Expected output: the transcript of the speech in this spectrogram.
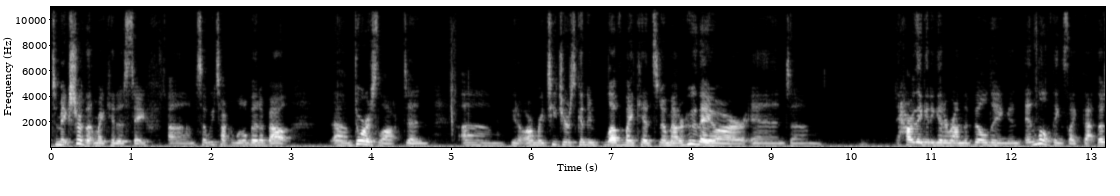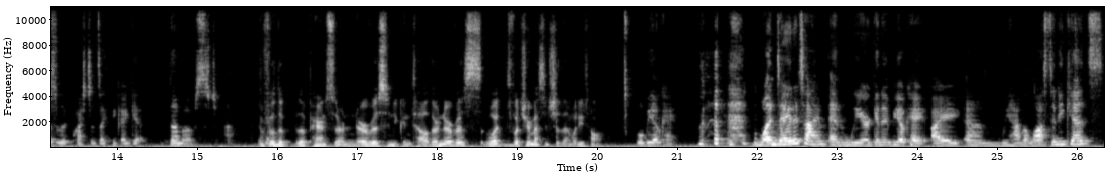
to make sure that my kid is safe? Um, so we talk a little bit about um, doors locked, and um, you know, are my teachers going to love my kids no matter who they are? And um, how are they going to get around the building? And, and little things like that. Those are the questions I think I get the most. And for the, the parents that are nervous and you can tell they're nervous, what, what's your message to them? What do you tell them? we'll be okay. One day at a time, and we are going to be okay. I um, we haven't lost any kids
